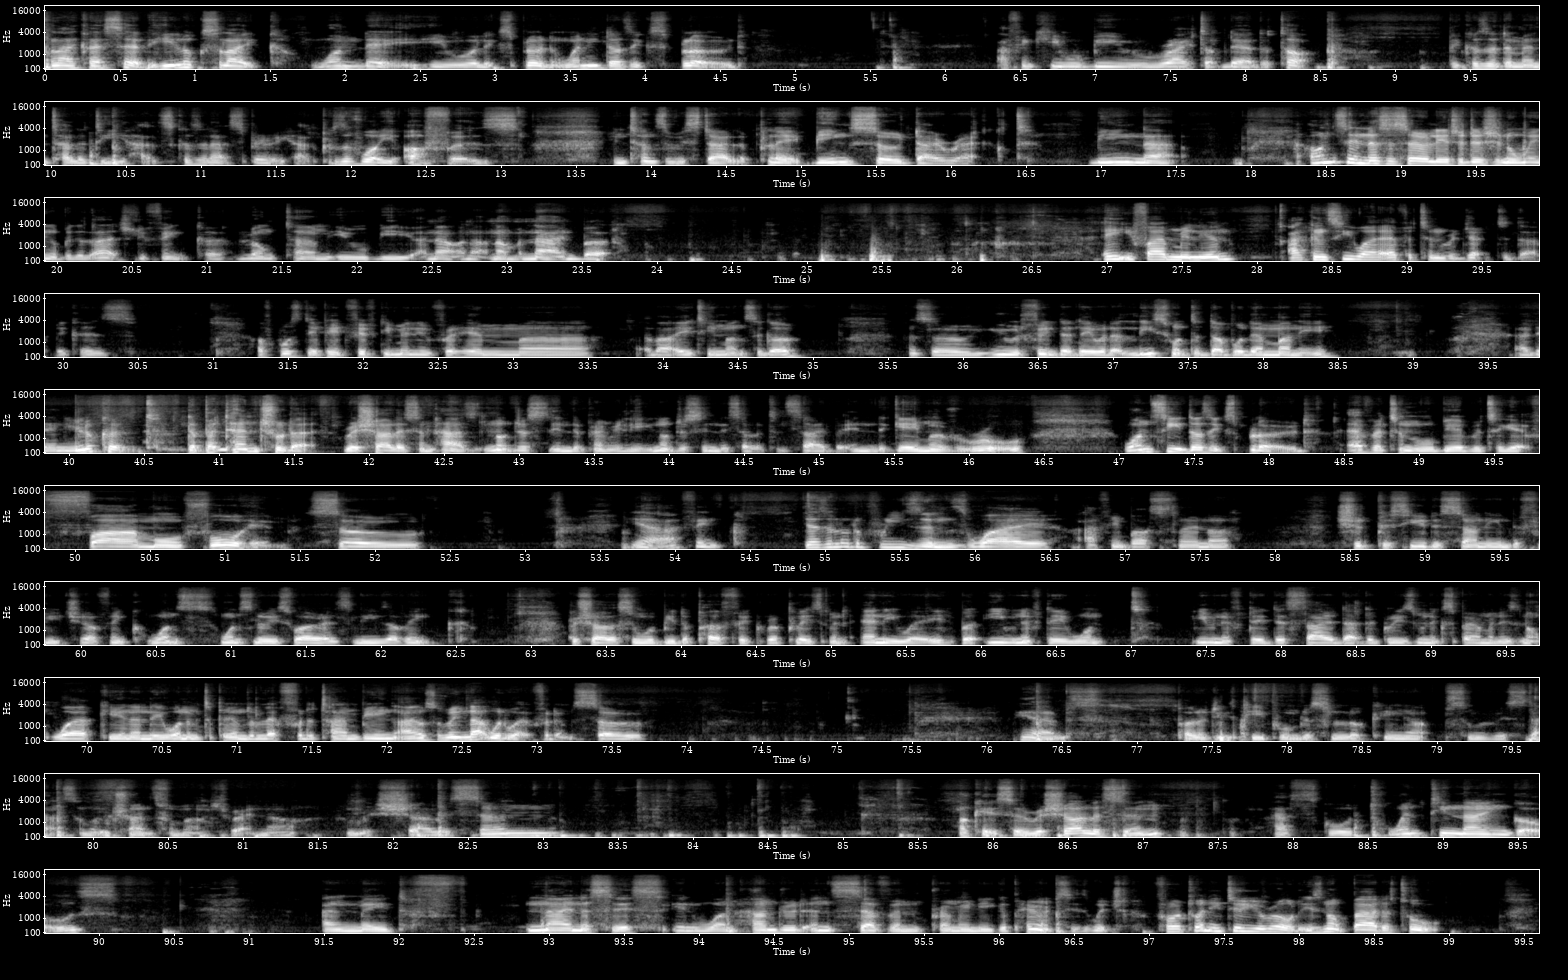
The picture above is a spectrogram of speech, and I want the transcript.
like I said, he looks like one day he will explode. And when he does explode, I think he will be right up there at the top because of the mentality he has, because of that spirit he has, because of what he offers in terms of his style of play, being so direct, being that. I wouldn't say necessarily a traditional winger because I actually think uh, long term he will be an out and out number nine, but 85 million, I can see why Everton rejected that because, of course, they paid 50 million for him uh, about 18 months ago. And so you would think that they would at least want to double their money and then you look at the potential that Richarlison has, not just in the Premier League, not just in the Everton side, but in the game overall. Once he does explode, Everton will be able to get far more for him. So, yeah, I think there's a lot of reasons why I think Barcelona should pursue this signing in the future. I think once once Luis Suarez leaves, I think Richarlison would be the perfect replacement anyway. But even if they want even if they decide that the Griezmann experiment is not working and they want him to play on the left for the time being, I also think that would work for them. So, yeah, apologies, people. I'm just looking up some of his stats. I'm on Transfermarkt right now. Richarlison. Okay, so Richarlison has scored 29 goals and made nine assists in 107 Premier League appearances, which for a 22 year old is not bad at all.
